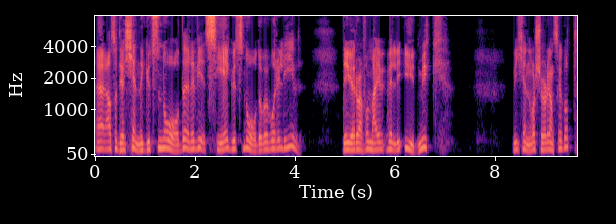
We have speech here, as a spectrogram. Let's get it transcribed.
altså det å kjenne Guds nåde, eller se Guds nåde over våre liv, det gjør i hvert fall meg veldig ydmyk. Vi kjenner oss sjøl ganske godt.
